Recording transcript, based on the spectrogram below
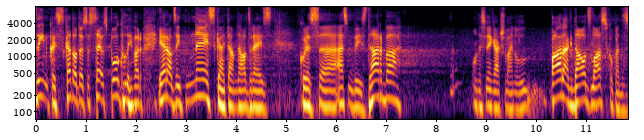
zinu, ka skatoties uz sevi spogulī, varu ieraudzīt neskaitām daudz reizes, kur es esmu bijis darbā, un es vienkārši vai nu pārāk daudz lasu kaut kādas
